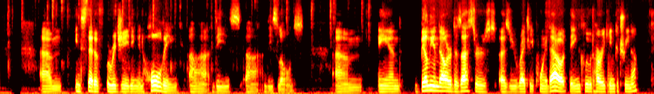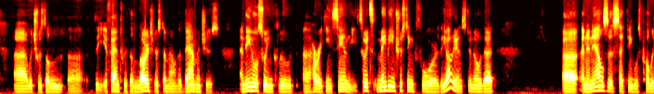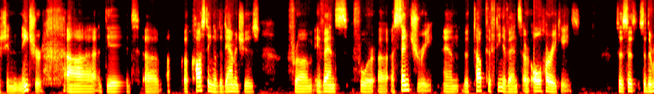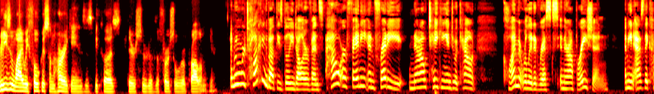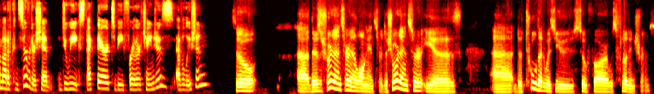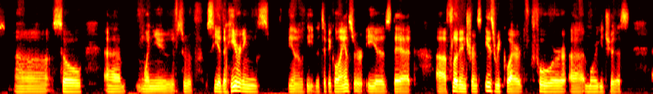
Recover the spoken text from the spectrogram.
Um, instead of originating and holding uh, these these loans. Um, and billion dollar disasters, as you rightly pointed out, they include Hurricane Katrina, uh, which was the uh, the event with the largest amount of damages, and they also include uh, Hurricane Sandy. So it's maybe interesting for the audience to know that. Uh, an analysis, I think, was published in Nature, did a a costing of the damages from events for uh, a century, and the top 15 events are all hurricanes. So, so, so the reason why we focus on hurricanes is because they're sort of the first order problem here. And when we're talking about these billion dollar events, how are Fannie and Freddie now taking into account climate related risks in their operation? I mean, as they come out of conservatorship, do we expect there to be further changes, evolution? So uh, there's a short answer and a long answer. The short answer is uh, the tool that was used so far was flood insurance. Uh, so um, when you sort of see at the hearings, you know, the, the typical answer is that uh, flood insurance is required for uh, mortgages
